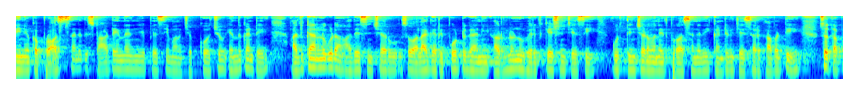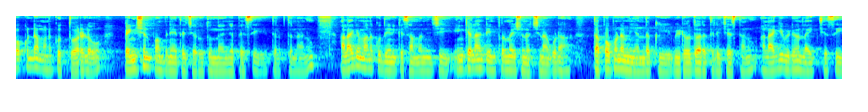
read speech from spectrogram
దీని యొక్క ప్రాసెస్ అనేది స్టార్ట్ అయిందని చెప్పేసి మనం చెప్పుకోవచ్చు. ఎందుకంటే అధికారులు కూడా ఆదేశించారు. సో అలాగే రిపోర్టు కానీ అర్హులను వెరిఫికేషన్ చేసి గుర్తించడం అనేది ప్రాసెస్ అనేది కంటిన్యూ చేశారు కాబట్టి సో తప్పకుండా మనకు త్వరలో పెన్షన్ పంపిణీ అయితే జరుగుతుందని చెప్పేసి తెలుపుతున్నాను. అలాగే మనకు దీనికి సంబంధించి ఇంకెలాంటి ఇన్ఫర్మేషన్ వచ్చినా కూడా తప్పకుండా మీ అందరికీ వీడియో ద్వారా తెలియజేస్తాను. అలాగే వీడియోని లైక్ చేసి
